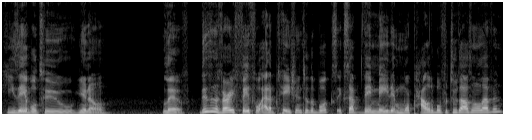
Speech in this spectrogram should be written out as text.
he's able to, you know, live. This is a very faithful adaptation to the books, except they made it more palatable for 2011.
